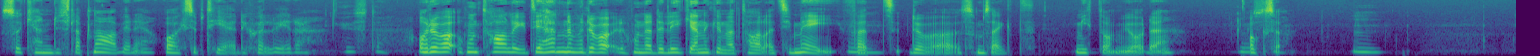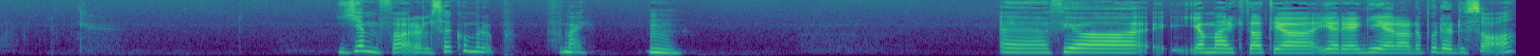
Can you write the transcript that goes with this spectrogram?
Så kan du slappna av i det och acceptera dig själv i det. Just det. Och det var, hon talade ju till henne men var, hon hade lika gärna kunnat tala till mig. För Mm. att det var som sagt mitt område Just också. det. Mm. Jämförelse kommer upp för mig. Mm. Eh, för jag, jag märkte att jag, jag reagerade på det du sa.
